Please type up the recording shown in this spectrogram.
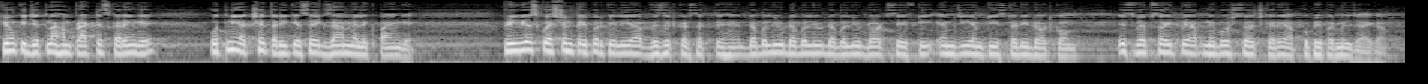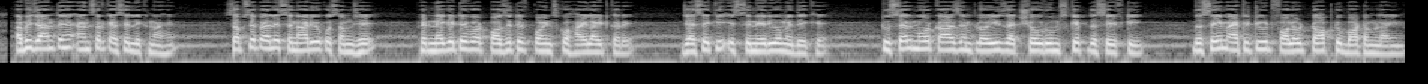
क्योंकि जितना हम प्रैक्टिस करेंगे, उतनी अच्छे तरीके से एग्ज़ाम में लिख पाएँगे। प्रीवियस क्वेश्चन पेपर के लिए आप विज़िट कर सकते हैं www.safetymgmtstudy.com इस वेबसाइट पे आप निबोश सर्च करें, आपको पेपर मिल जाएगा। अभी जानते हैं आंसर कैसे लिखना है। सबसे पहले सिनारियो को समझे, फिर नेगेटिव और पॉजिटिव पॉइंट्स को हाईलाइट करें, जैसे कि इस सिनेरियो में देखें। To sell more cars employees at showroom skip the safety the same attitude followed top to bottom line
